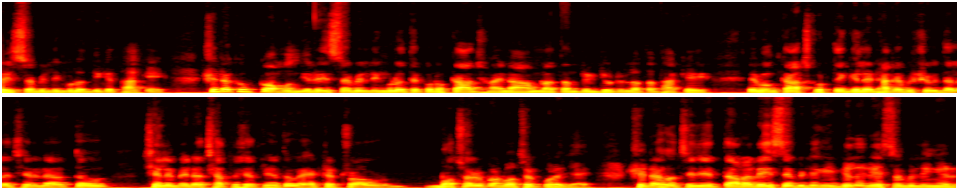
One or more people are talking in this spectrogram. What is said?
রেজিস্টার বিল্ডিংগুলোর দিকে থাকে, সেটা খুব কমন যে রেজিস্টার বিল্ডিংগুলোতে কোনো কাজ হয় না, আমলাতান্ত্রিক জটিলতা থাকে এবং কাজ করতে গেলে ঢাকা বিশ্ববিদ্যালয়ের ছেলেরা তো, ছেলেমেয়েরা, ছাত্রছাত্রীরা তো একটা ট্রল বছরের পর বছর করে যায়। সেটা হচ্ছে যে তারা রেজিস্টার বিল্ডিংয়ে গেলে রেজিস্টার বিল্ডিংয়ের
